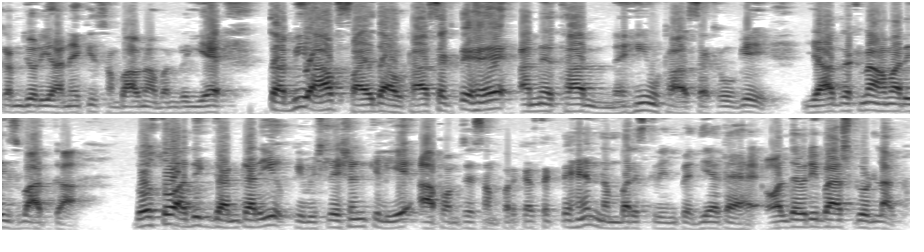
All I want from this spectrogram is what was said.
कमज़ोरी आने की संभावना बन रही है तभी आप फ़ायदा उठा सकते हैं अन्यथा नहीं उठा सकोगे। याद रखना हमारी इस बात का। दोस्तों अधिक जानकारी के विश्लेषण के लिए आप हमसे संपर्क कर सकते हैं। नंबर स्क्रीन पर दिया गया है। All the very best good luck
